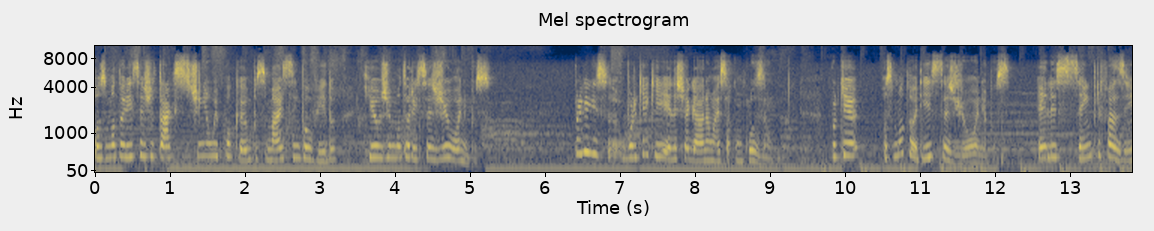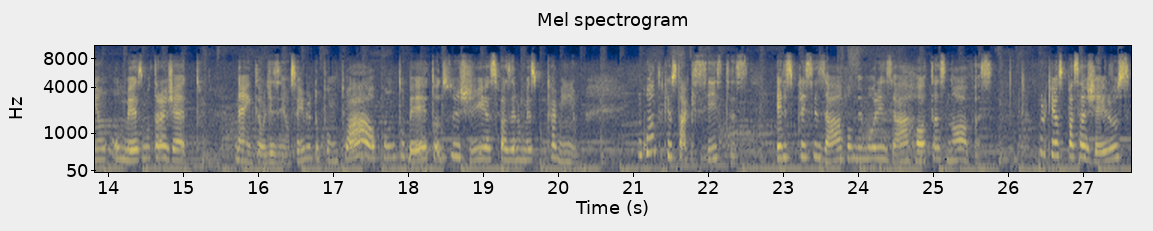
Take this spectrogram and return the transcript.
os motoristas de táxis tinham o hipocampus mais desenvolvido que os de motoristas de ônibus. Por que, isso, por que, que eles chegaram a essa conclusão? Porque os motoristas de ônibus eles sempre faziam o mesmo trajeto né? Então eles iam sempre do ponto A ao ponto B todos os dias fazendo o mesmo caminho. Enquanto que os taxistas, eles precisavam memorizar rotas novas. porque os passageiros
